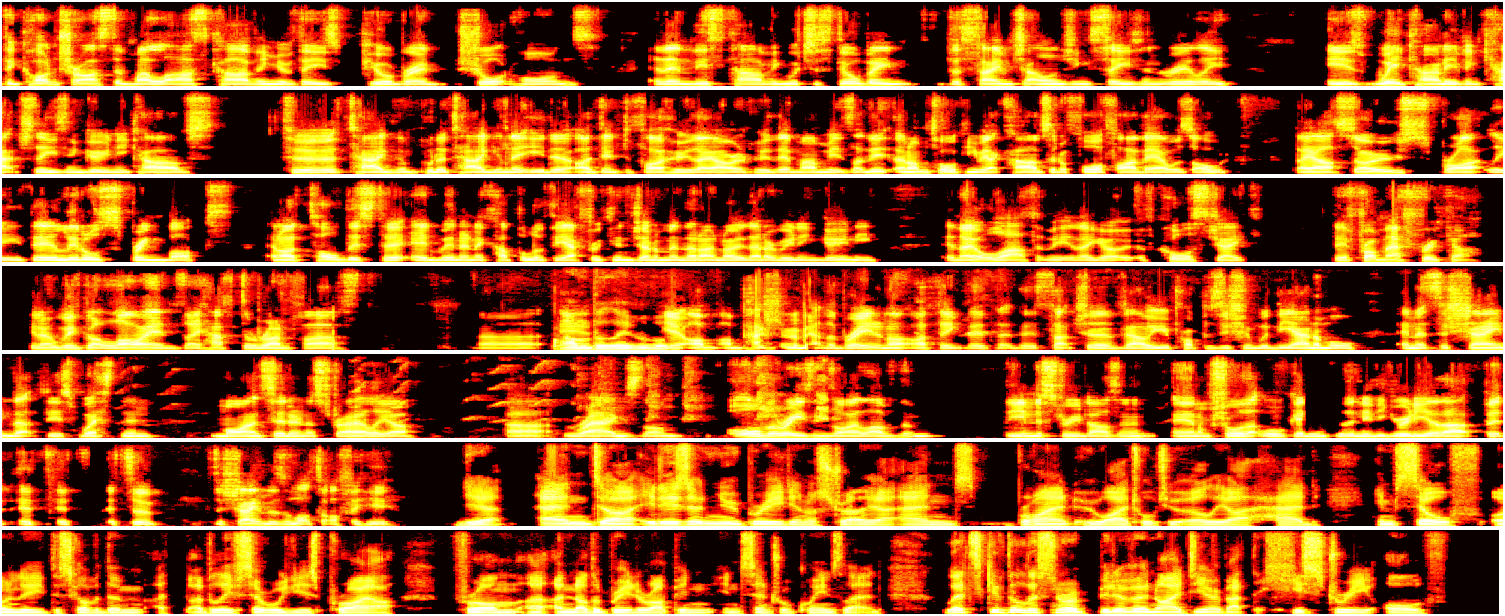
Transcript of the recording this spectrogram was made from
the contrast of my last calving of these purebred shorthorns and then this calving, which has still been the same challenging season, really, is we can't even catch these Nguni calves to tag them, put a tag in their ear to identify who they are and who their mum is. And I'm talking about calves that are four or five hours old. They are so sprightly. They're little springboks. And I've told this to Edwin and a couple of the African gentlemen that I know that are in Nguni, and they all laugh at me. And they go, "Of course, Jake. They're from Africa. You know, we've got lions. They have to run fast." Uh, Unbelievable. Yeah, I'm, I'm, passionate about the breed, and I, I think that, that, there's such a value proposition with the animal, and it's a shame that this Western mindset in Australia uh, rags them. All the reasons I love them, the industry doesn't, and I'm sure that we'll get into the nitty gritty of that. But it's it's it's a it's a shame. There's a lot to offer here. Yeah, and uh, it is a new breed in Australia, and Bryant, who I talked to earlier, had himself only discovered them, I, I believe, several years prior from another breeder up in, in central Queensland. Let's give the listener a bit of an idea about the history of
